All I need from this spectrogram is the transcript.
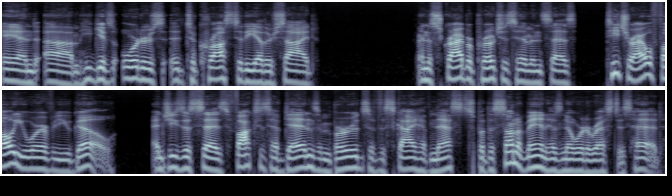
and um, he gives orders uh, to cross to the other side. And a scribe approaches him and says, Teacher, I will follow you wherever you go. And Jesus says, Foxes have dens and birds of the sky have nests, but the Son of Man has nowhere to rest his head.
